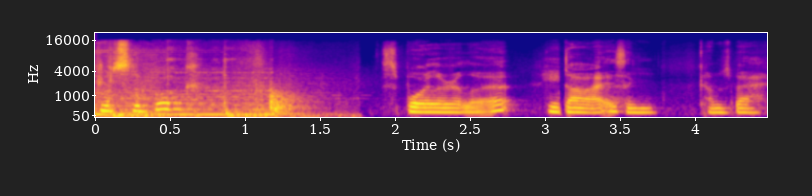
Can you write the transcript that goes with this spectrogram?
What's the book? Spoiler alert, he dies and comes back.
